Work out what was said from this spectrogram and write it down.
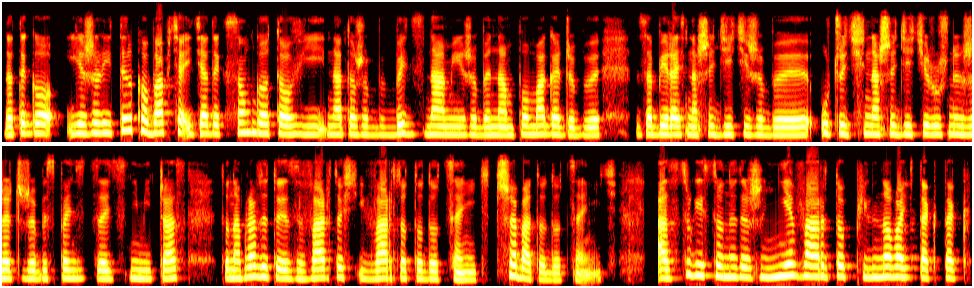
Dlatego, jeżeli tylko babcia i dziadek są gotowi na to, żeby być z nami, żeby nam pomagać, żeby zabierać nasze dzieci, żeby uczyć nasze dzieci różnych rzeczy, żeby spędzać z nimi czas, to naprawdę to jest wartość i warto to docenić. Trzeba to docenić. A z drugiej strony też nie warto pilnować tak, tak,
